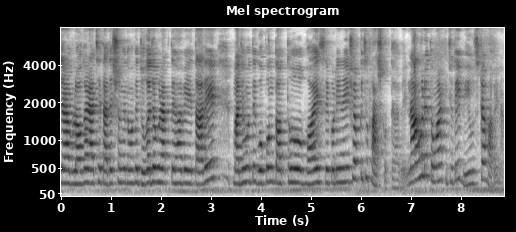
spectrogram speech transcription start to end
যারা ব্লগার আছে, তাদের সঙ্গে তোমাকে যোগাযোগ রাখতে হবে। তাদের মাঝে মধ্যে গোপন তথ্য ভয়েস রেকর্ডিং এইসব কিছু ফাঁস করতে হবে। না হলে তোমার কিছুতেই ভিউজটা হবে না।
